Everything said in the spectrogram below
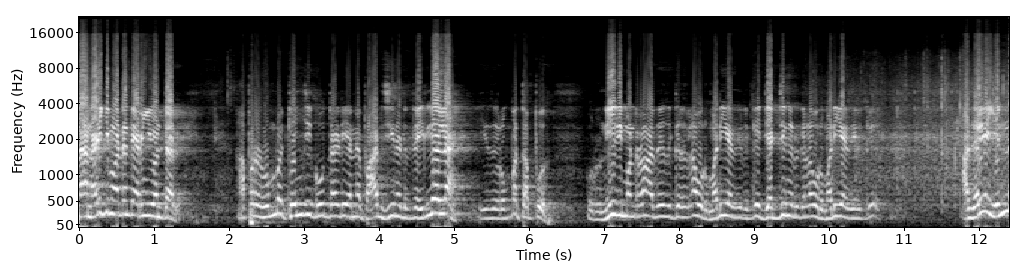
நான் நடிக்க மாட்டேன்ட்டு இறங்கி வந்துட்டார். அப்புறம் ரொம்ப கெஞ்சி கூத்தாடி என்ன பாதி சீன் எடுத்துட்டேன். இல்லை இல்லை இது ரொம்ப தப்பு. ஒரு நீதிமன்றம் அது இருக்கிறதுலாம் ஒரு மரியாதை இருக்குது ஜட்ஜுங்கிறதுக்கெல்லாம் ஒரு மரியாதை இருக்குது அதெல்லாம் என்ன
